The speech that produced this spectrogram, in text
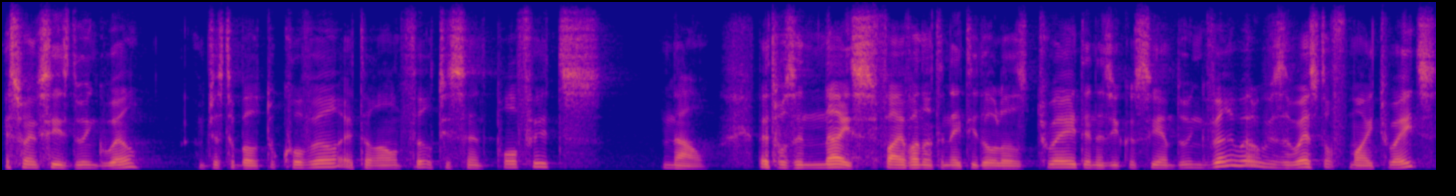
SYMC is doing well. I'm just about to cover at around 30 cent profits now. That was a nice $580 trade, and as you can see, I'm doing very well with the rest of my trades.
